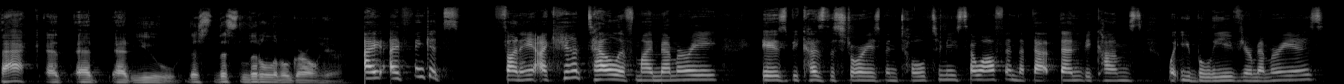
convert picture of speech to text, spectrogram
back at, at at you this this little little girl here? I, I think it's funny. I can't tell if my memory is because the story has been told to me so often that that then becomes what you believe your memory is.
